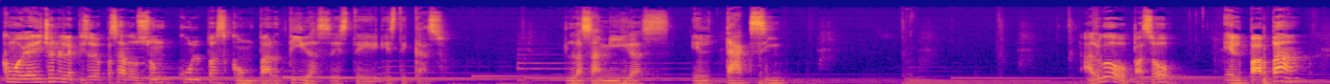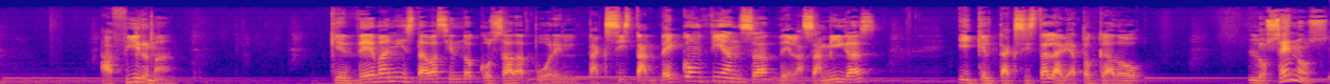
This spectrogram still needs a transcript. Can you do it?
como había dicho en el episodio pasado, son culpas compartidas este, este caso. Las amigas, el taxi. Algo pasó. El papá afirma que Devani estaba siendo acosada por el taxista de confianza de las amigas y que el taxista le había tocado los senos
